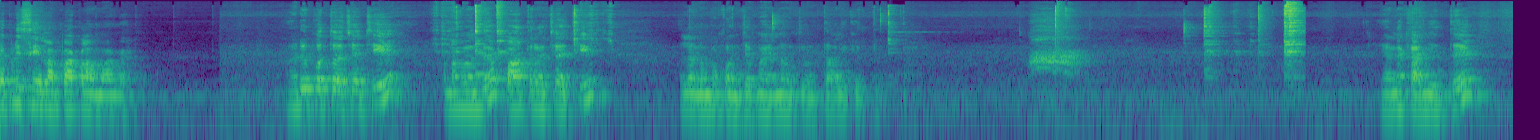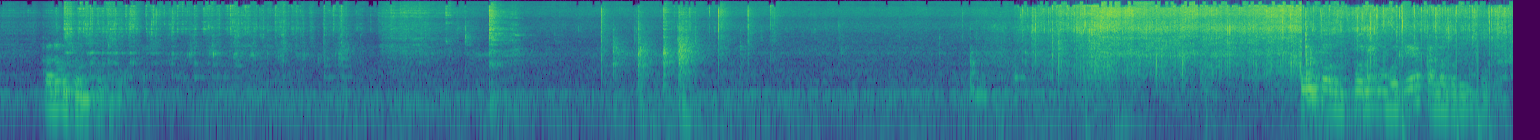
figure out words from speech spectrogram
எப்படி செய்யலாம்? பார்க்கலாம் வாங்க. அடுப்பத்தை வச்சாச்சு. நம்ம வந்து பாத்திரம் வச்சாச்சு. அதில் நம்ம கொஞ்சமாக எண்ணெய் ஊற்றி தாளிக்கிறது எண்ணெய் காஞ்சிட்டு கடுகு தம் போட்டுருவோம் பூத்தம் பொரியும் போதே கடலப்பருப்பு போடுவோம்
